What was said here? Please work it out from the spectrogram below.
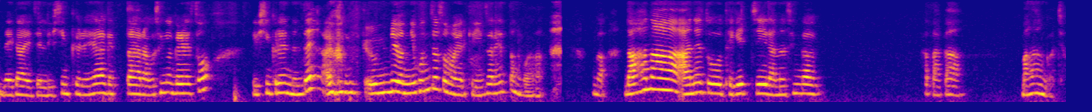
내가 이제 립싱크를 해야겠다라고 생각을 해서 립싱크를 했는데 알고 보니까 은비 언니 혼자서만 이렇게 인사를 했던 거야. 그러니까 나 하나 안 해도 되겠지라는 생각 하다가 망한 거죠.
